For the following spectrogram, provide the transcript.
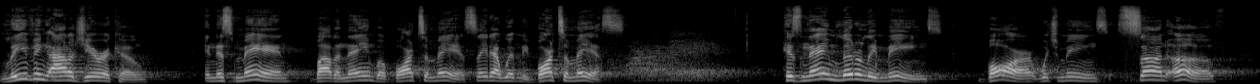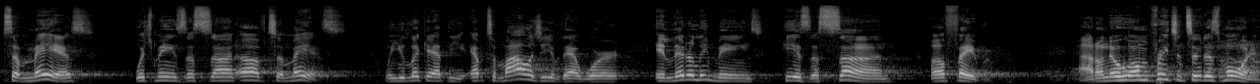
leaving out of Jericho, and this man by the name of Bartimaeus. Say that with me Bartimaeus. Bartimaeus. His name literally means Bar, which means son of, Timaeus, which means the son of Timaeus. When you look at the etymology of that word, it literally means he is the son of favor. I don't know who I'm preaching to this morning,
